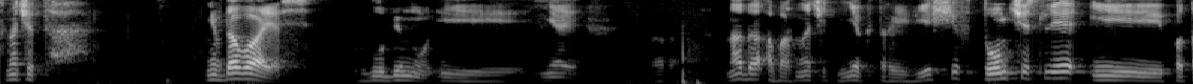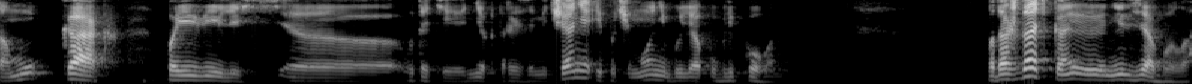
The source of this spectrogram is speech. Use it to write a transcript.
Значит, не вдаваясь в глубину и не, надо обозначить некоторые вещи, в том числе и потому, как появились э, вот эти некоторые замечания и почему они были опубликованы. Подождать нельзя было,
